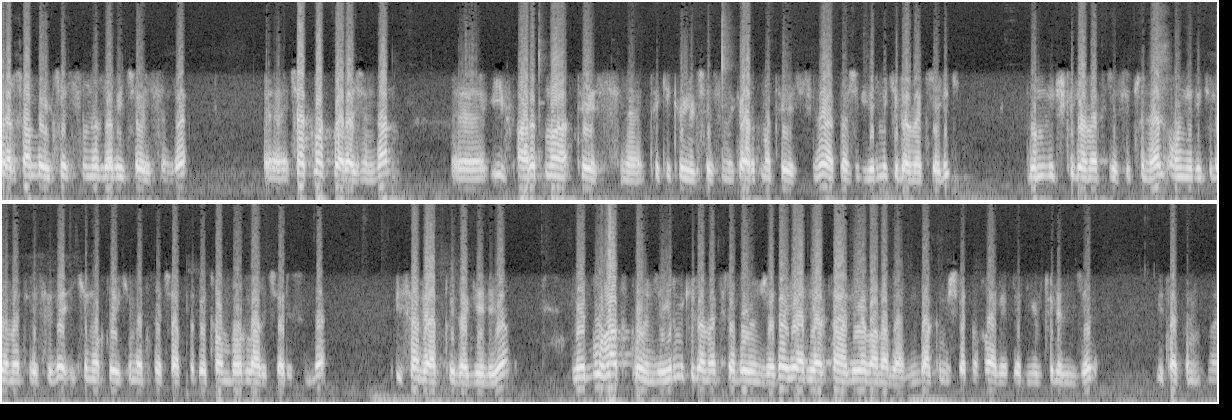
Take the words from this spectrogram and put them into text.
Çarşamba ilçesi sınırları içerisinde e, Çakmak Barajı'ndan e, ilk arıtma tesisine, Tekiköy ilçesindeki arıtma tesisine yaklaşık 20 kilometrelik bunun 3 kilometresi tünel, 17 kilometresi de 2.2 metre çaplı beton borular içerisinde ishal hattıyla geliyor. Ve bu hat boyunca 20 kilometre boyunca da yer yer tahliye vanalarının, bakım işletme faaliyetlerinin yürütülebileceği bir takım e,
